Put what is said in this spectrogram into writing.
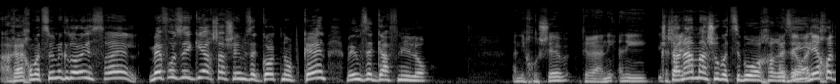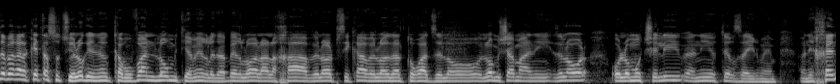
הרי אנחנו מצביעים לגדולי ישראל. מאיפה זה הגיע עכשיו שאם זה גולדנוב כן, ואם זה גפני לא? אני חושב, תראה, אני... אני השתנה משהו בציבור החרדי? אז זהו, אני יכול לדבר על הקטע הסוציולוגי, אני כמובן לא מתיימר לדבר לא על הלכה ולא על פסיקה ולא על תורה, זה לא, לא משם, אני, זה לא עולמות שלי, ואני יותר זהיר מהם. אני כן,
